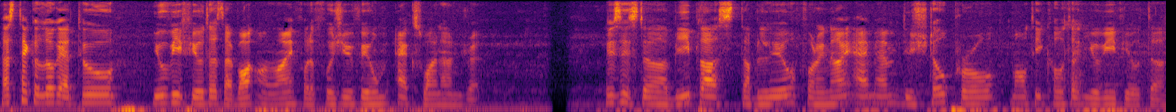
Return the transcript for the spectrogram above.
Let's take a look at two UV filters I bought online for the Fujifilm X100. This is the B Plus W49mm Digital Pro Multi-Coated UV Filter.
